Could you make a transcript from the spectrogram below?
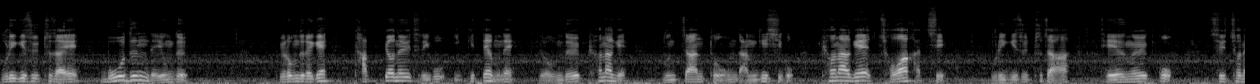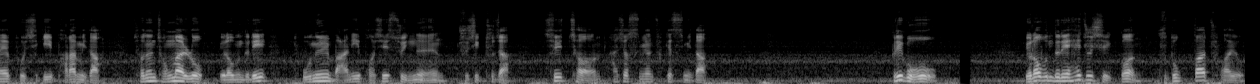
우리 기술 투자의 모든 내용들 여러분들에게 답변을 드리고 있기 때문에 여러분들 편하게 문자 한 통 남기시고 편하게 저와 같이 우리 기술 투자 대응을 꼭 실천해 보시기 바랍니다. 저는 정말로 여러분들이 돈을 많이 버실 수 있는 주식 투자 실천하셨으면 좋겠습니다. 그리고 여러분들이 해주실 건 구독과 좋아요.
